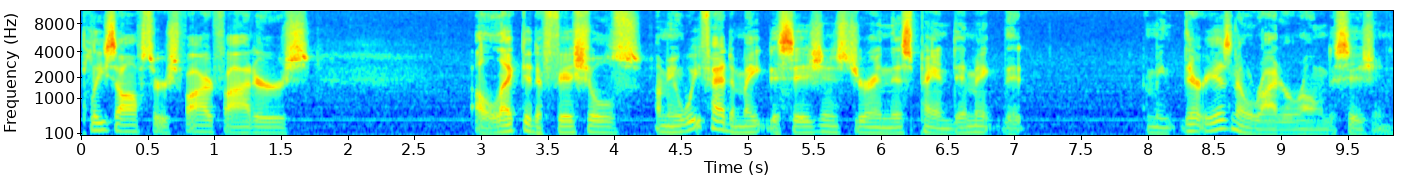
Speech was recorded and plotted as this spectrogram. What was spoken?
police officers, firefighters, elected officials. I mean, we've had to make decisions during this pandemic that, I mean, there is no right or wrong decision.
